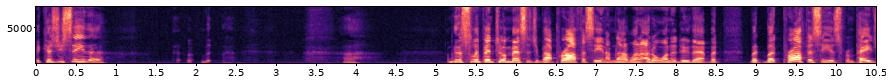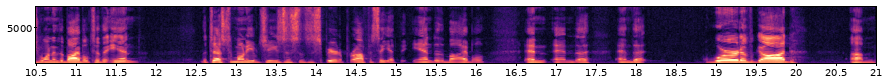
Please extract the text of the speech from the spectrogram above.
Because you see, the, the uh, I'm going to slip into a message about prophecy, and I'm not. I don't want to do that, but but, but prophecy is from page one in the Bible to the end. The testimony of Jesus is the spirit of prophecy at the end of the Bible. And, and, uh, and the Word of God. Um,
